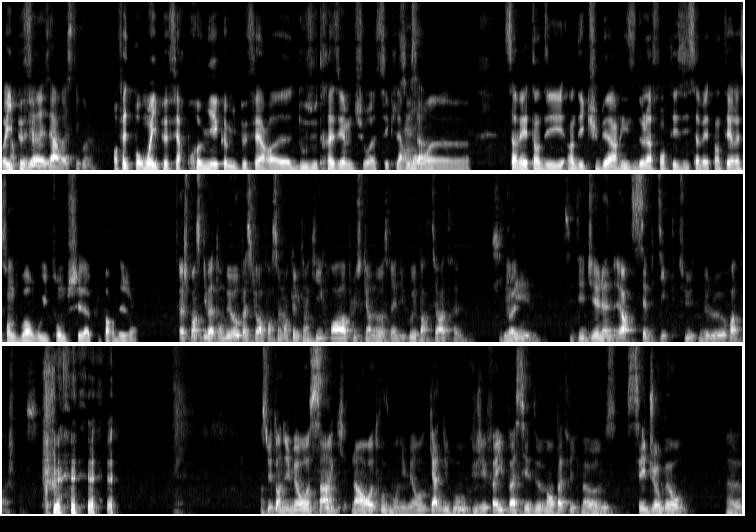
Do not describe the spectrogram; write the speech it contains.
Ouais, il peut faire. réserves à ce niveau-là. En fait, pour moi, il peut faire premier comme il peut faire 12 ou 13e, tu vois. C'est clairement. Ça. ça. va être un des, un des QB à risque de la fantasy. Ça va être intéressant de voir où il tombe chez la plupart des gens. Je pense qu'il va tomber haut parce qu'il y aura forcément quelqu'un qui y croira plus qu'un autre et du coup, il partira très haut. Si si t'es Jalen Hurts sceptique, tu ne l'auras pas, je pense. Ensuite, en numéro 5, là on retrouve mon numéro 4 du coup, que j'ai failli passer devant Patrick Mahomes, c'est Joe Burrow. Euh,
